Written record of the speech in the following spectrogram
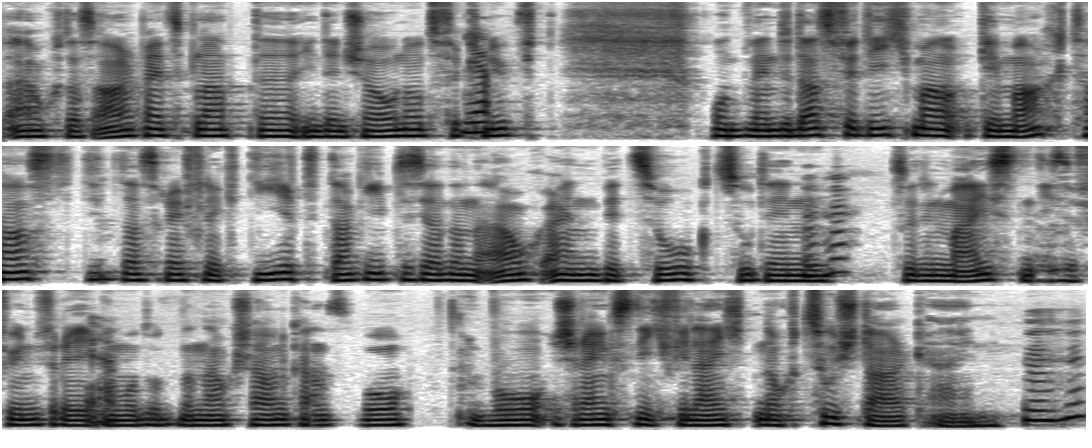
auch das Arbeitsblatt äh, in den Shownotes verknüpft. Ja. Und wenn du das für dich mal gemacht hast, das reflektiert, da gibt es ja dann auch einen Bezug zu den, mhm. zu den meisten dieser fünf Regeln, ja. wo du dann auch schauen kannst, wo, wo schränkst du dich vielleicht noch zu stark ein. Mhm.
